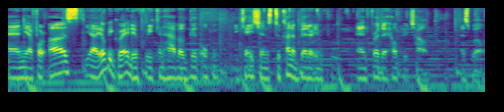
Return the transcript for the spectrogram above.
And yeah, for us, yeah, it'll be great if we can have a good open communications to kind of better improve and further help your child as well.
